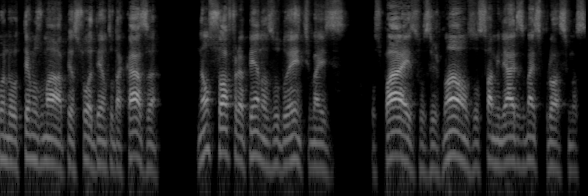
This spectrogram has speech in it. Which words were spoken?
quando temos uma pessoa dentro da casa, não sofre apenas o doente, mas os pais, os irmãos, os familiares mais próximos.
